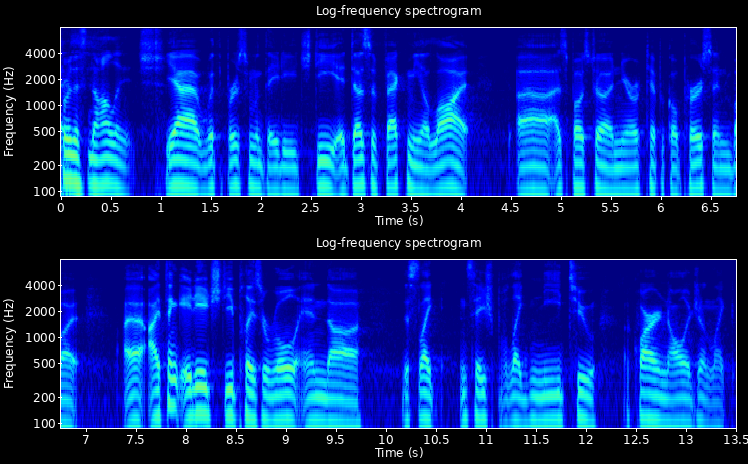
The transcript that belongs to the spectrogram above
for this knowledge. yeah, with a person with ADHD, it does affect me a lot, uh, as opposed to a neurotypical person. But I, I think ADHD plays a role in uh, this like insatiable like need to acquire knowledge on like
